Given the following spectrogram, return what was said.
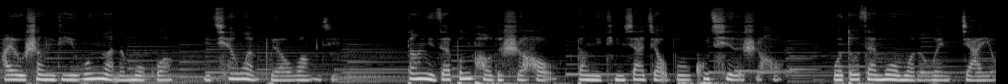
还有上帝温暖的目光，你千万不要忘记。 当你在奔跑的时候，当你停下脚步哭泣的时候，我都在默默地为你加油。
